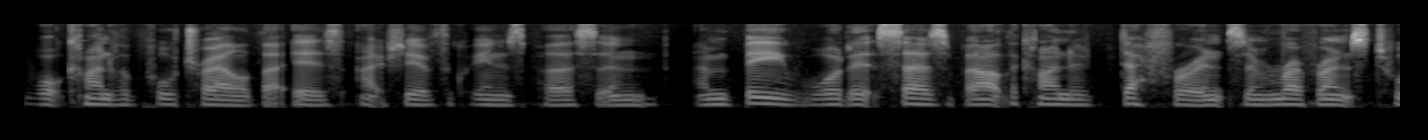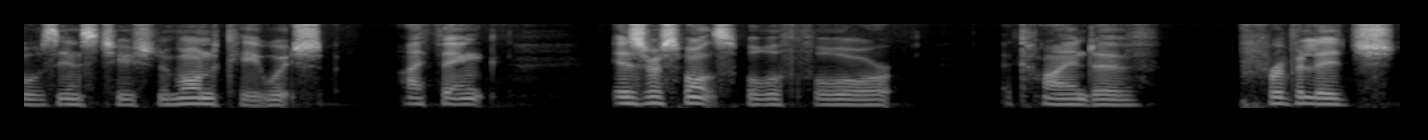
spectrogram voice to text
what kind of a portrayal that is actually of the Queen as a person, and B, what it says about the kind of deference and reverence towards the institution of monarchy, which I think is responsible for a kind of privileged,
